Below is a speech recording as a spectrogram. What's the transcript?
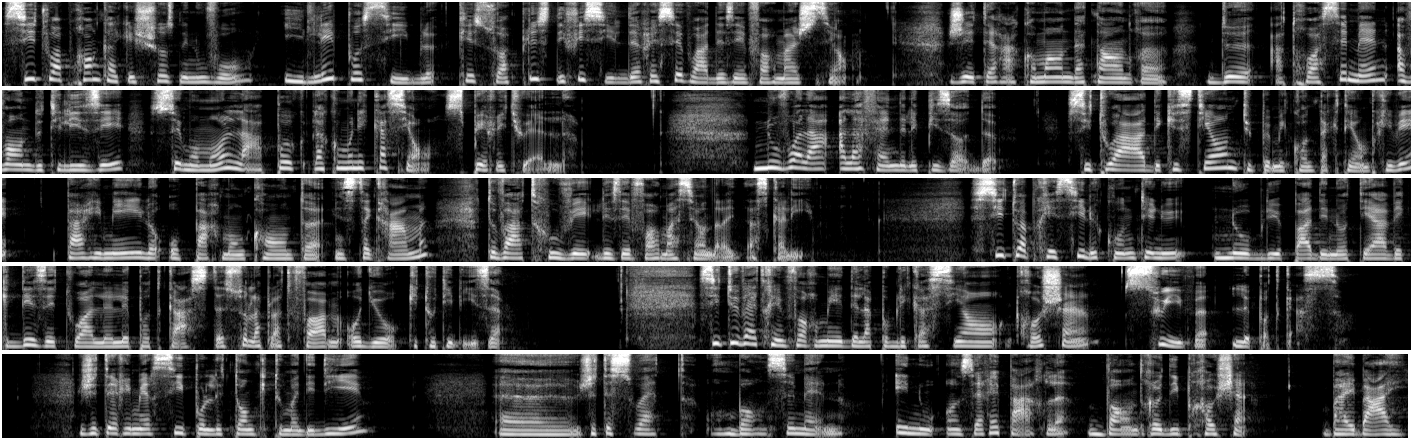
Si tu apprends quelque chose de nouveau, il est possible qu'il soit plus difficile de recevoir des informations. Je te recommande d'attendre deux à trois semaines avant d'utiliser ce moment-là pour la communication spirituelle. Nous voilà à la fin de l'épisode. Si tu as des questions, tu peux me contacter en privé par email ou par mon compte Instagram. Tu vas trouver les informations de la didascalie. Si tu apprécies le contenu, n'oublie pas de noter avec des étoiles le podcast sur la plateforme audio que tu utilises. Si tu veux être informé de la publication prochaine, suive le podcast. Je te remercie pour le temps que tu m'as dédié. Euh, je te souhaite une bonne semaine et nous on se reparle vendredi prochain. Bye bye.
